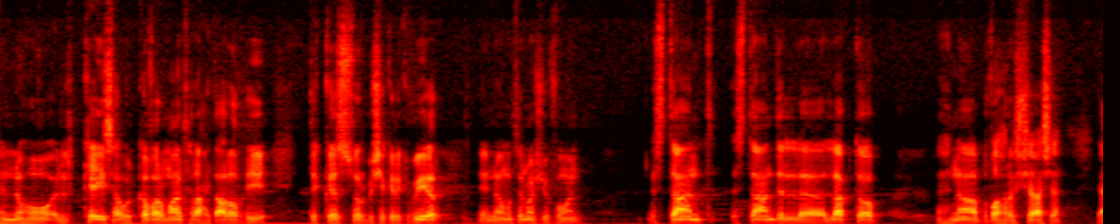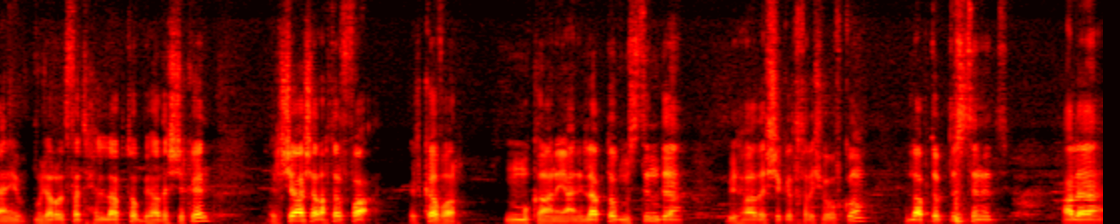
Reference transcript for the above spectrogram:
إنه ال case أو ال cover مالتها راح يتعرض لي تكسر بشكل كبير لأنه مثل ما تشوفون stand stand ال laptop هنا بظهر الشاشة. يعني بمجرد فتح اللابتوب بهذا الشكل الشاشة راح ترفع ال cover من مكانه. يعني اللابتوب مستندة بهذا الشكل خلي أشوفكم. اللابتوب تستند على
